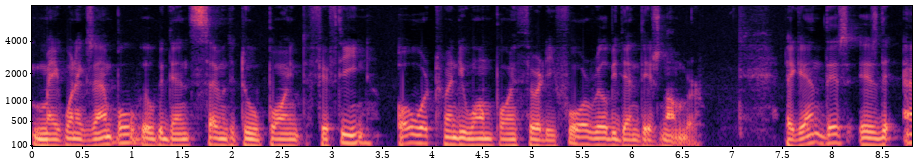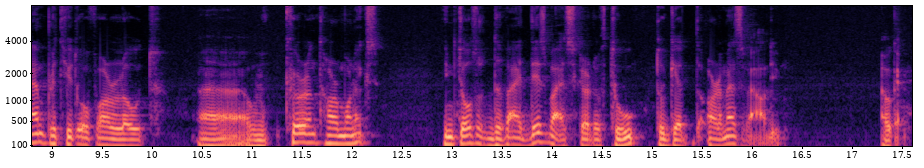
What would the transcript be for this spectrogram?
make one example, will be then 72.15 over 21.34 will be then this number. Again, this is the amplitude of our load uh, current harmonics. You need to also divide this by a square root of 2 to get the RMS value. Okay.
